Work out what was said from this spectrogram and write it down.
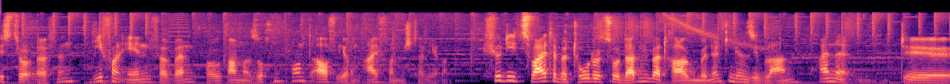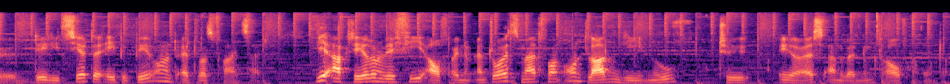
Store öffnen, die von Ihnen verwendeten Programme suchen und auf Ihrem iPhone installieren. Für die zweite Methode zur Datenübertragung benötigen Sie WLAN, eine äh, dedizierte APP und etwas Freizeit. Wir aktivieren Wi-Fi auf einem Android-Smartphone und laden die Move to iOS-Anwendung drauf herunter.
